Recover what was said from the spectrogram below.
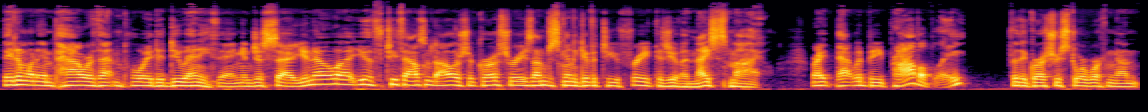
they don't want to empower that employee to do anything and just say, you know what, you have two thousand dollars of groceries. I'm just going to give it to you free because you have a nice smile, right? That would be probably for the grocery store working on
